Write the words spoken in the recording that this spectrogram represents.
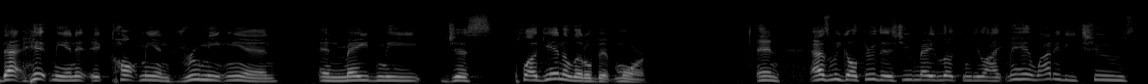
that hit me and it, it caught me and drew me in and made me just plug in a little bit more. And as we go through this, you may look and be like, man, why did he choose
